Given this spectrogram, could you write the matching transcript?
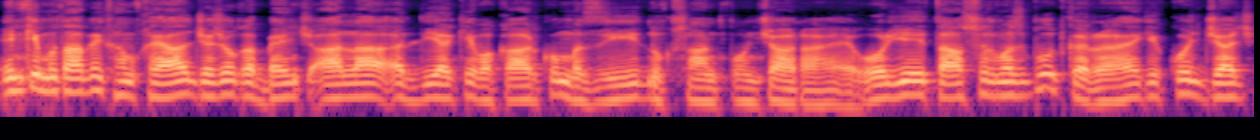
ان کے مطابق ہم خیال ججوں کا بینچ اعلیٰ عدلیہ کے وقار کو مزید نقصان پہنچا رہا ہے اور یہ تاثر مضبوط کر رہا ہے کہ کچھ جج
